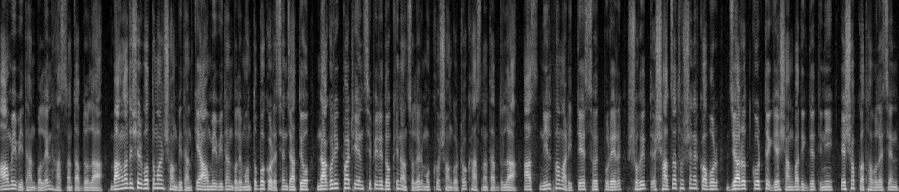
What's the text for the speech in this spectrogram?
আওয়ামী বিধান বললেন হাসনাত আবদুল্লাহ। বাংলাদেশের বর্তমান সংবিধানকে আওয়ামী বিধান বলে মন্তব্য করেছেন জাতীয় নাগরিক পার্টি এনসিপির দক্ষিণাঞ্চলের মুখ্য সংগঠক হাসনাত আবদুল্লাহ। আজ নীলফামারীতে সৈয়দপুরের শহীদ সাজ্জাদ হোসেনের কবর জিয়ারত করতে গিয়ে সাংবাদিকদের তিনি এসব কথা বলেছেন।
